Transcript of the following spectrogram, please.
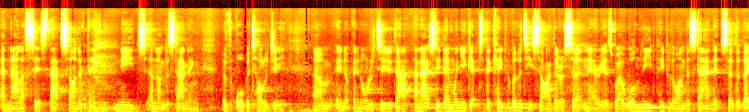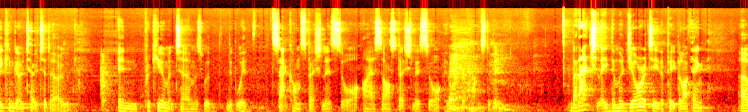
analysis, that side of thing needs an understanding of orbitology um, in, in order to do that. And actually then when you get to the capability side, there are certain areas where we'll need people who understand it so that they can go toe-to-toe -to -toe in procurement terms with, with SATCOM specialists or ISR specialists or whoever it happens to be. But actually, the majority of the people, I think, uh,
